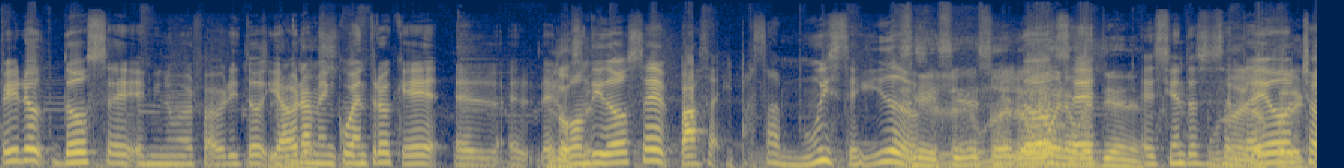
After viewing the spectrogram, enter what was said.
pero 12 es mi número favorito Sí, y ahora me 12. encuentro que el, el, el 12. Bondi 12 pasa y pasa muy seguido. Sí, sí, el- eso es lo bueno que 12, tiene. el Uno de los 168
